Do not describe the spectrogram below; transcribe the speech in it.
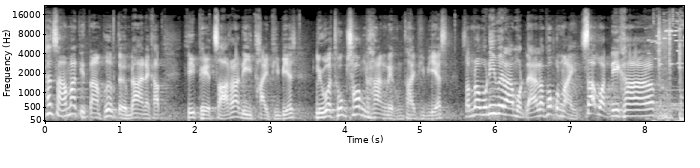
ท่านสามารถติดตามเพิ่มเติมได้นะครับ ที่เพจสาระดีไทย PBS หรือว่าทุกช่องทางเลยของไทย PBS สำหรับวันนี้เวลาหมดแล้วแล้วพบกันใหม่ สวัสดีครับ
